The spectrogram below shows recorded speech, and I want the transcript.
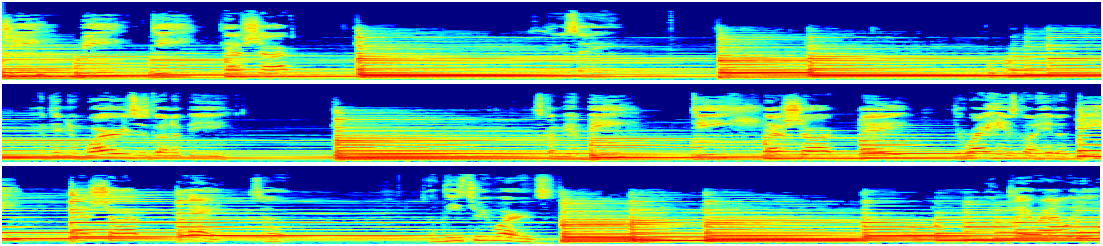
G, B, D, F sharp. Words is gonna be it's gonna be a B, D, F sharp, A. Your right hand's gonna hit a D, F sharp, A. So, so these three words. Play around with it.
